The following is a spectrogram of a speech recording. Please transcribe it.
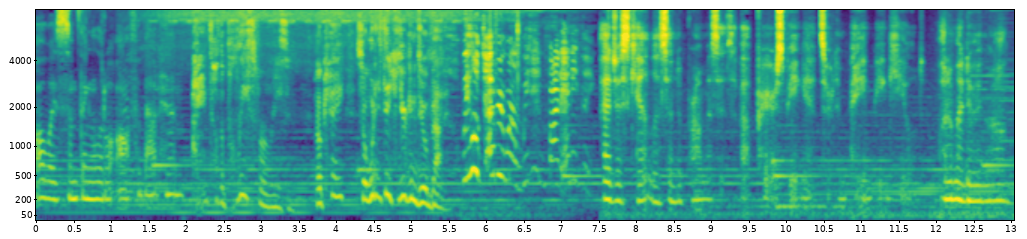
always something a little off about him. I didn't tell the police for a reason, okay? So what do you think you're gonna do about it? We looked everywhere and we didn't find anything. I just can't listen to promises about prayers being answered and pain being healed. What am I doing wrong?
